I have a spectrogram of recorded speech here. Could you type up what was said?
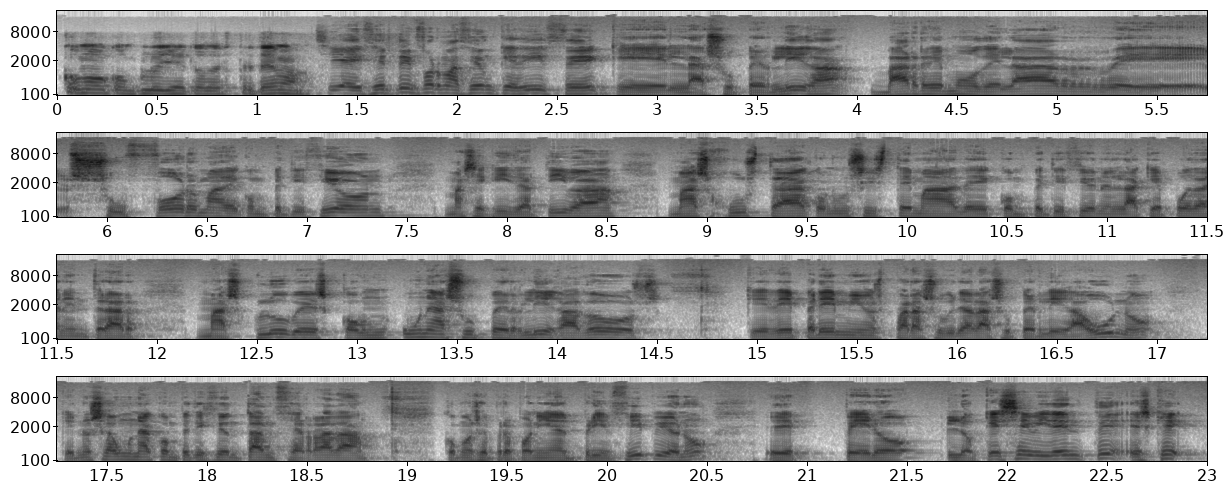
cómo concluye todo este tema. Sí, hay cierta información que dice que la Superliga va a remodelar eh, su forma de competición más equitativa, más justa, con un sistema de competición en la que puedan entrar más clubes, con una Superliga 2 que dé premios para subir a la Superliga 1, que no sea una competición tan cerrada como se proponía al principio, ¿no? Eh, pero lo que es evidente es que,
